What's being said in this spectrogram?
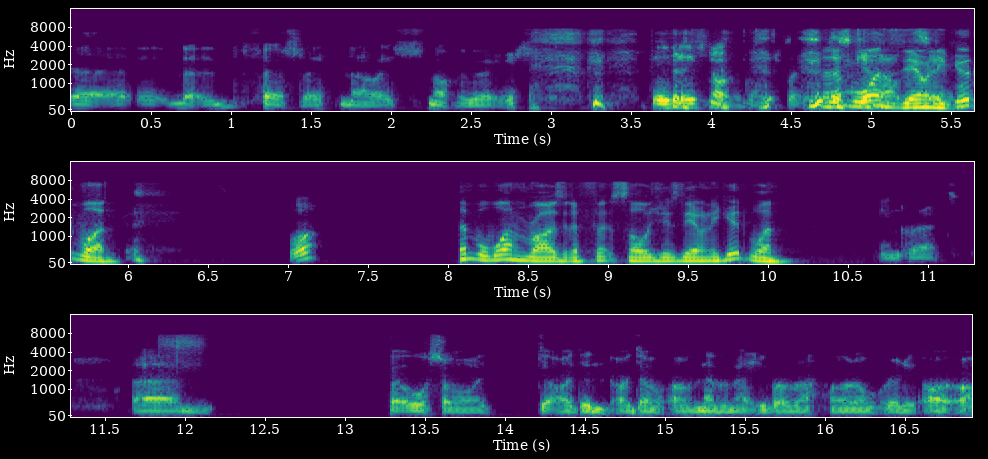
Uh, uh, uh, firstly, no, it's not the greatest. It, it's not the greatest. British number one's the the only good one. What? Number one, Rise of the Foot Soldier is the only good one. Incorrect. Um, but also, I, I didn't. I don't. I've never met your brother. I don't really. I, I,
